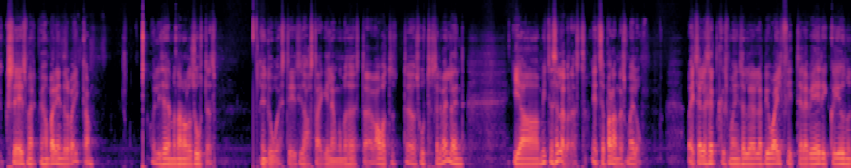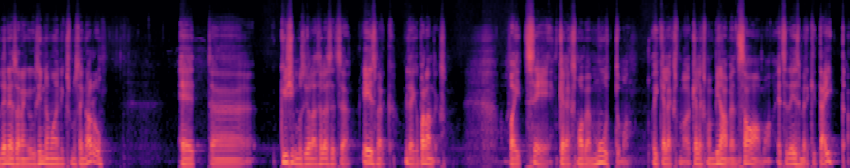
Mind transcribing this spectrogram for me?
üks eesmärk, mis ma panin endale paika, oli see, et ma tahan olla suhtes. nüüd uuesti siis aasta aega hiljem, kui ma sellest avatud suhtest olin välja läinud. ja mitte sellepärast, et see parandaks mu elu vaid selles hetkes ma olin selle läbi Wildfit ja läbi Eeriku jõudnud enesearenguga sinnamaani, kus ma sain aru, et äh, küsimus ei ole selles, et see eesmärk midagi parandaks, vaid see, kelleks ma pean muutuma või kelleks ma, kelleks ma, mina pean saama, et seda eesmärki täita.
